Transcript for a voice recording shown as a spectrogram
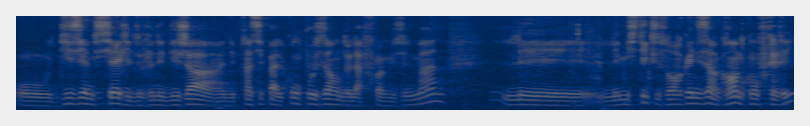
au Xe siècle, il devenait déjà un des principaux composants de la foi musulmane. Les mystiques se sont organisés en grandes confréries.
